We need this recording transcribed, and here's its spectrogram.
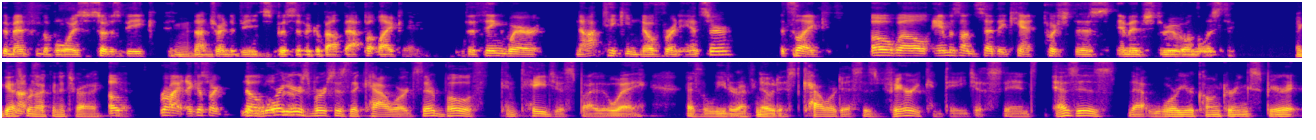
the men from the boys, so to speak, mm-hmm. not trying to be specific about that, but like the thing where not taking no for an answer. It's like, oh well, Amazon said they can't push this image through on the listing. I guess not we're sure. not going to try. Oh, yeah. Right. I guess we're no the warriors versus the cowards. They're both contagious, by the way. As a leader, I've noticed cowardice is very contagious, and as is that warrior conquering spirit.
